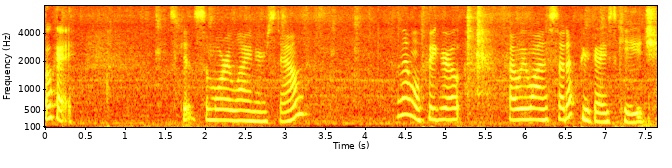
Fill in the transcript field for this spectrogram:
Okay Let's get some more liners down. And then we'll figure out how we want to set up your guys' cage.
